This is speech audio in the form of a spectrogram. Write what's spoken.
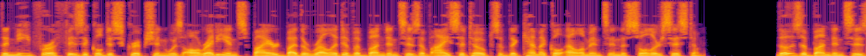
The need for a physical description was already inspired by the relative abundances of isotopes of the chemical elements in the Solar System. Those abundances,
